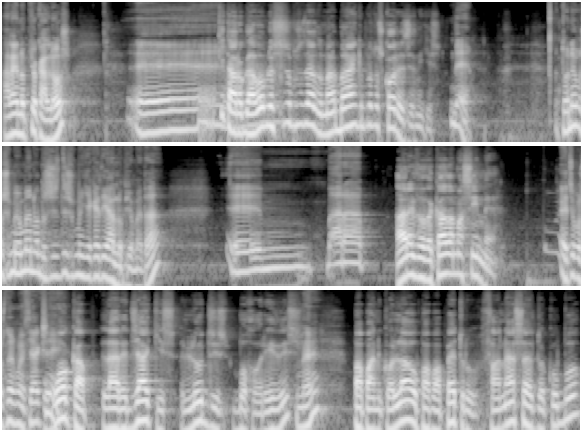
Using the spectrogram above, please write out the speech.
αλλά είναι ο πιο καλός. Ε, Κοίτα, ο Ρογκαβόπουλος είσαι όπως δεν αλλά μπορεί να είναι και πρώτος κόρες της Εθνικής. Ναι. Τον έχω σημειωμένο να το συζητήσουμε για κάτι άλλο πιο μετά. Ε, άρα, Άρα η δωδεκάδα μας είναι έτσι όπως τον έχουμε φτιάξει. Βόκαπ, Λαρετζάκης, Λούτζης, Μποχορίδης Ναι. Παπα-Νικολάου, Παπαπέτρου, Θανάσα το κούμπο,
